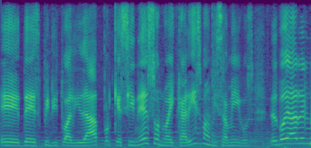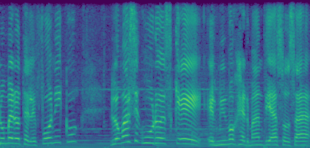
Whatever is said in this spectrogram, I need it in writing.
eh, de espiritualidad, porque sin eso no hay carisma, mis amigos. Les voy a dar el número telefónico. Lo más seguro es que el mismo Germán Díaz Sosa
